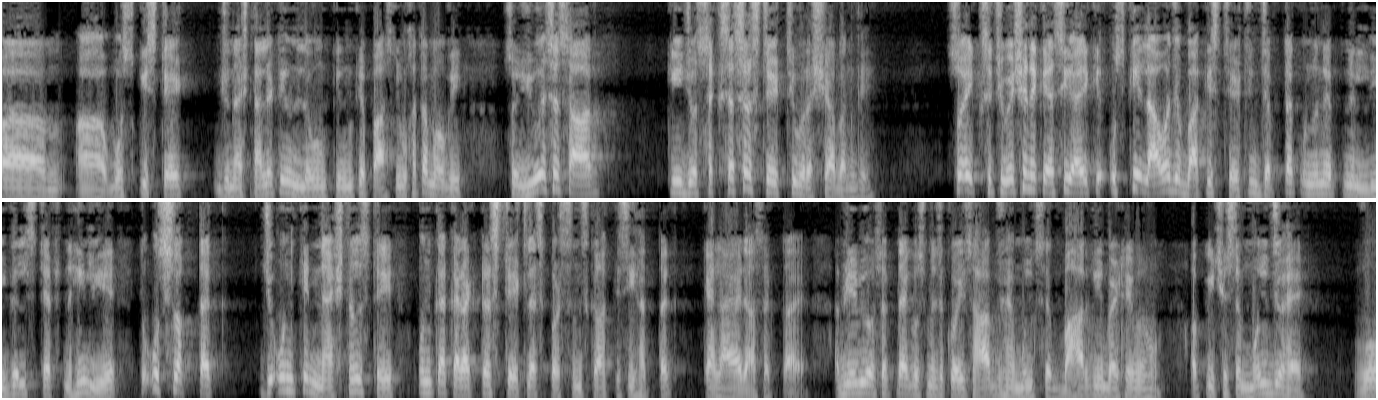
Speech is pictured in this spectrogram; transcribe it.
um, uh, اس کی اسٹیٹ جو نیشنلٹی ان لوگوں کی ان کے پاس تھی وہ ختم ہو گئی so U S S R کی جو سکسیسر اسٹیٹ تھی وہ رشیا بن گئی سو ایک سچویشن ایک ایسی آئی کہ اس کے علاوہ جو باقی اسٹیٹ تھیں جب تک انہوں نے اپنے لیگل اسٹیپس نہیں لیے تو اس وقت تک جو ان کے نیشنلس تھے ان کا کریکٹر اسٹیٹ لیس پرسنس کا کسی حد تک کہلایا جا سکتا ہے اب یہ بھی ہو سکتا ہے کہ اس میں سے کوئی صاحب جو ہے ملک سے باہر کہیں بیٹھے ہوئے ہوں اور پیچھے سے ملک جو ہے وہ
